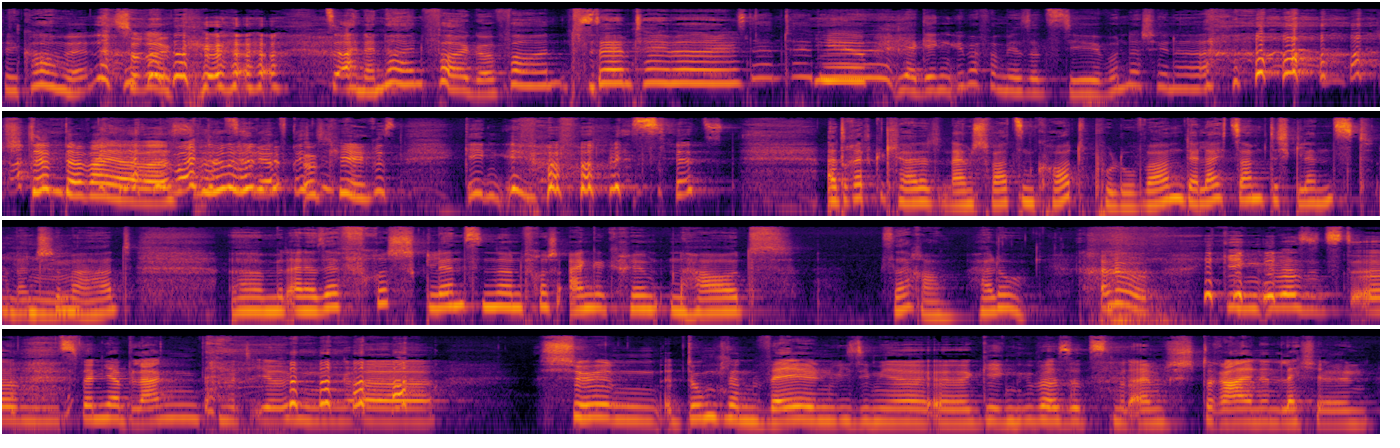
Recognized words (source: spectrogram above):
Willkommen Zurück. zu einer neuen Folge von Stamp Table. Table. Ja, gegenüber von mir sitzt die wunderschöne. Stimmt, da war ja was. Richtig okay. begrüßen. Gegenüber von mir sitzt adrett gekleidet in einem schwarzen Kordpullover, der leicht samtig glänzt und Mhm. einen Schimmer hat, äh, mit einer sehr frisch glänzenden, frisch eingecremten Haut. Sarah, hallo. Hallo. Gegenüber sitzt ähm, Svenja Blank mit ihren äh, schönen dunklen Wellen, wie sie mir äh, gegenüber sitzt, mit einem strahlenden Lächeln,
